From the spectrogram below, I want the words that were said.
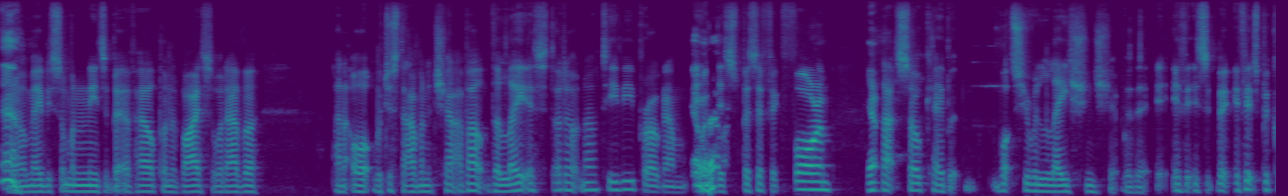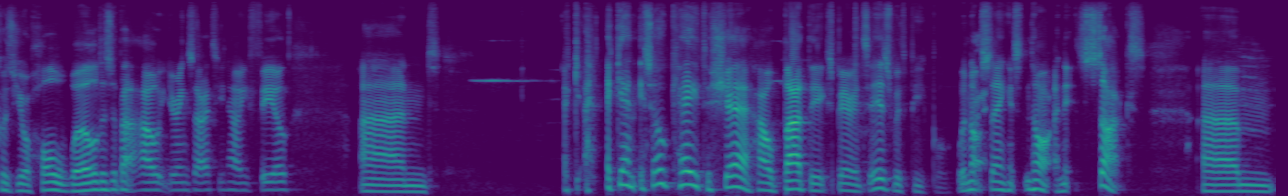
Yeah. you know, maybe someone needs a bit of help and advice or whatever. And or we're just having a chat about the latest, I don't know, TV program Yeah, in whatever. this specific forum. Yep. That's okay, but what's your relationship with it? If it's if it's because your whole world is about how your anxiety and how you feel, and again, it's okay to share how bad the experience is with people. We're not Right. saying it's not, and it sucks. Um,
